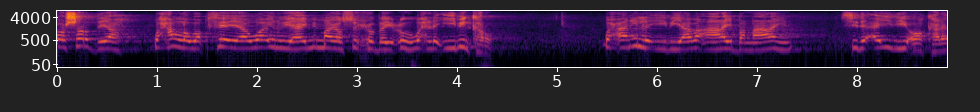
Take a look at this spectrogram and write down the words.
oo shardi ah waxaan la waqfiyayaa waa inuu yahay mimaa yasixu baycuhu wax la iibin karo. Waxaan in la iibiyaaba aanay bannaanayn sida aydii oo kale.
